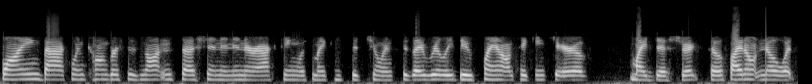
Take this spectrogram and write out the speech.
flying back when Congress is not in session and interacting with my constituents, because I really do plan on taking care of my district. So if I don't know what's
